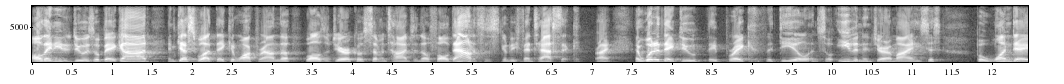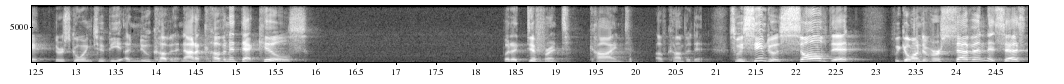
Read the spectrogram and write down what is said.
All they need to do is obey God, and guess what? They can walk around the walls of Jericho seven times and they'll fall down. It's just going to be fantastic, right? And what did they do? They break the deal. And so, even in Jeremiah, he says, But one day there's going to be a new covenant, not a covenant that kills, but a different kind of covenant. So, we seem to have solved it. If we go on to verse 7, it says,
